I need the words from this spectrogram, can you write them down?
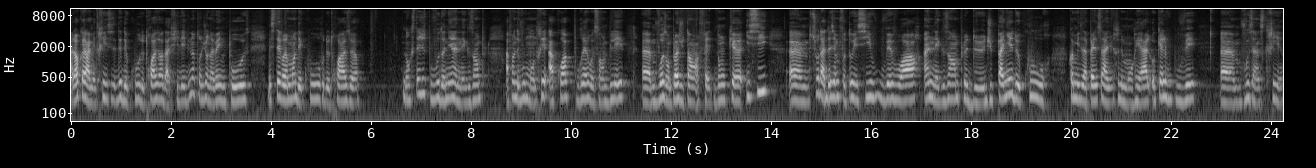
Alors que la maîtrise, c'était des cours de 3 heures d'affilée. Bien entendu, on avait une pause, mais c'était vraiment des cours de 3 heures. Donc c'était juste pour vous donner un exemple afin de vous montrer à quoi pourraient ressembler euh, vos emplois du temps en fait. Donc euh, ici, euh, sur la deuxième photo ici, vous pouvez voir un exemple de, du panier de cours, comme ils appellent ça à l'Université de Montréal, auquel vous pouvez vous inscrire.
